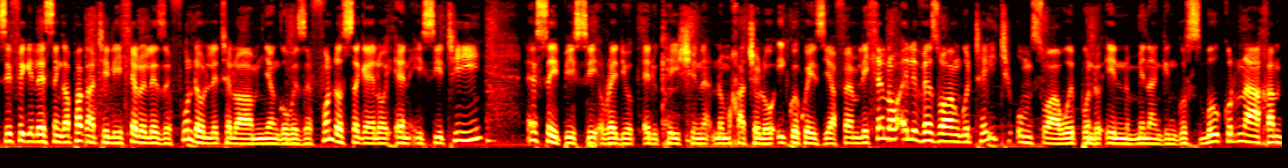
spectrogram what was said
sifikile singaphakathi lihlelo lezefundo olulethelwa mnyango wezefundo sekelo nect sabc radio education nomhatsholo ikwekwezi fm lihlelo elivezwa ngutate umswa wepundo in mina ngingusibu kurinaha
